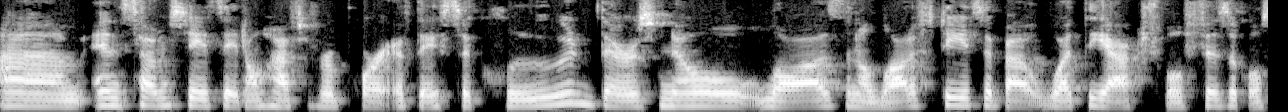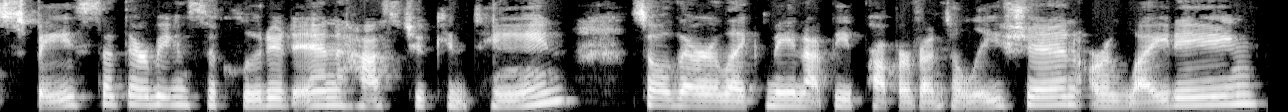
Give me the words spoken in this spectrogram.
Um, in some states, they don't have to report if they seclude. There's no laws in a lot of states about what the actual physical space that they're being secluded in has to contain. So there like may not be proper ventilation or lighting.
